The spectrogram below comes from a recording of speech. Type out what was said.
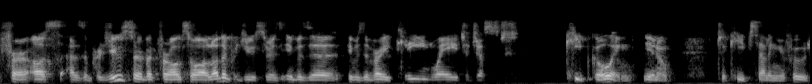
for us as a producer, but for also all other producers, it was a it was a very clean way to just keep going. You know, to keep selling your food.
